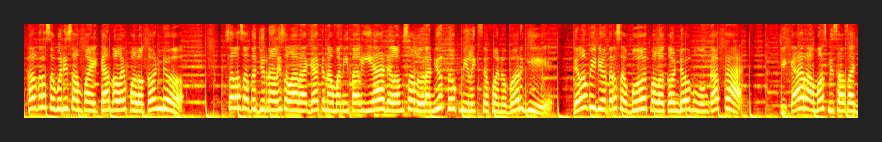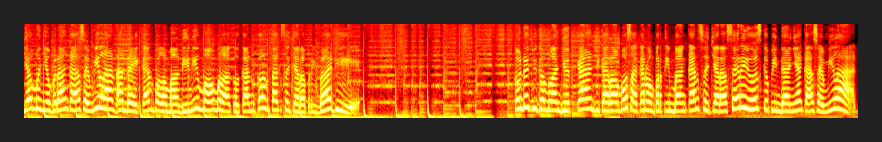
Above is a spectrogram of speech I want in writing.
Hal tersebut disampaikan oleh Paolo Kondo, salah satu jurnalis olahraga kenamaan Italia dalam saluran YouTube milik Stefano Borghi. Dalam video tersebut, Paolo Kondo mengungkapkan Jika Ramos bisa saja menyeberang ke AC Milan andaikan Paolo Maldini mau melakukan kontak secara pribadi. Kondo juga melanjutkan jika Ramos akan mempertimbangkan secara serius kepindahannya ke AC Milan.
